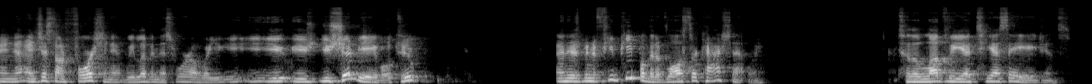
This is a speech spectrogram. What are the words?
And, and it's just unfortunate we live in this world where you you you you should be able to. And there's been a few people that have lost their cash that way to the lovely uh, TSA agents.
